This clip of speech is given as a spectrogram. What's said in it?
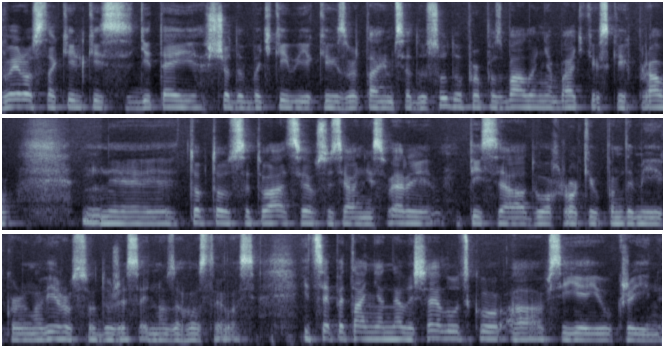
Виросла кількість дітей щодо батьків, яких звертаємося до суду про позбавлення батьківських прав. Е, Тобто ситуація в соціальній сфері після двох років пандемії коронавірусу дуже сильно загострилася. І це питання не лише Луцьку, а всієї України.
